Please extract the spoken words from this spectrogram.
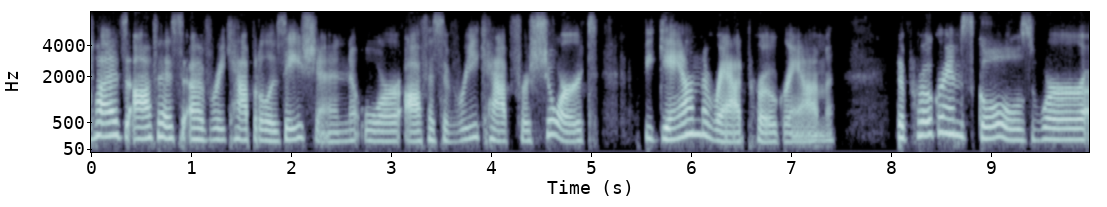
HUD's Office of Recapitalization, or Office of Recap for short, began the RAD program, the program's goals were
